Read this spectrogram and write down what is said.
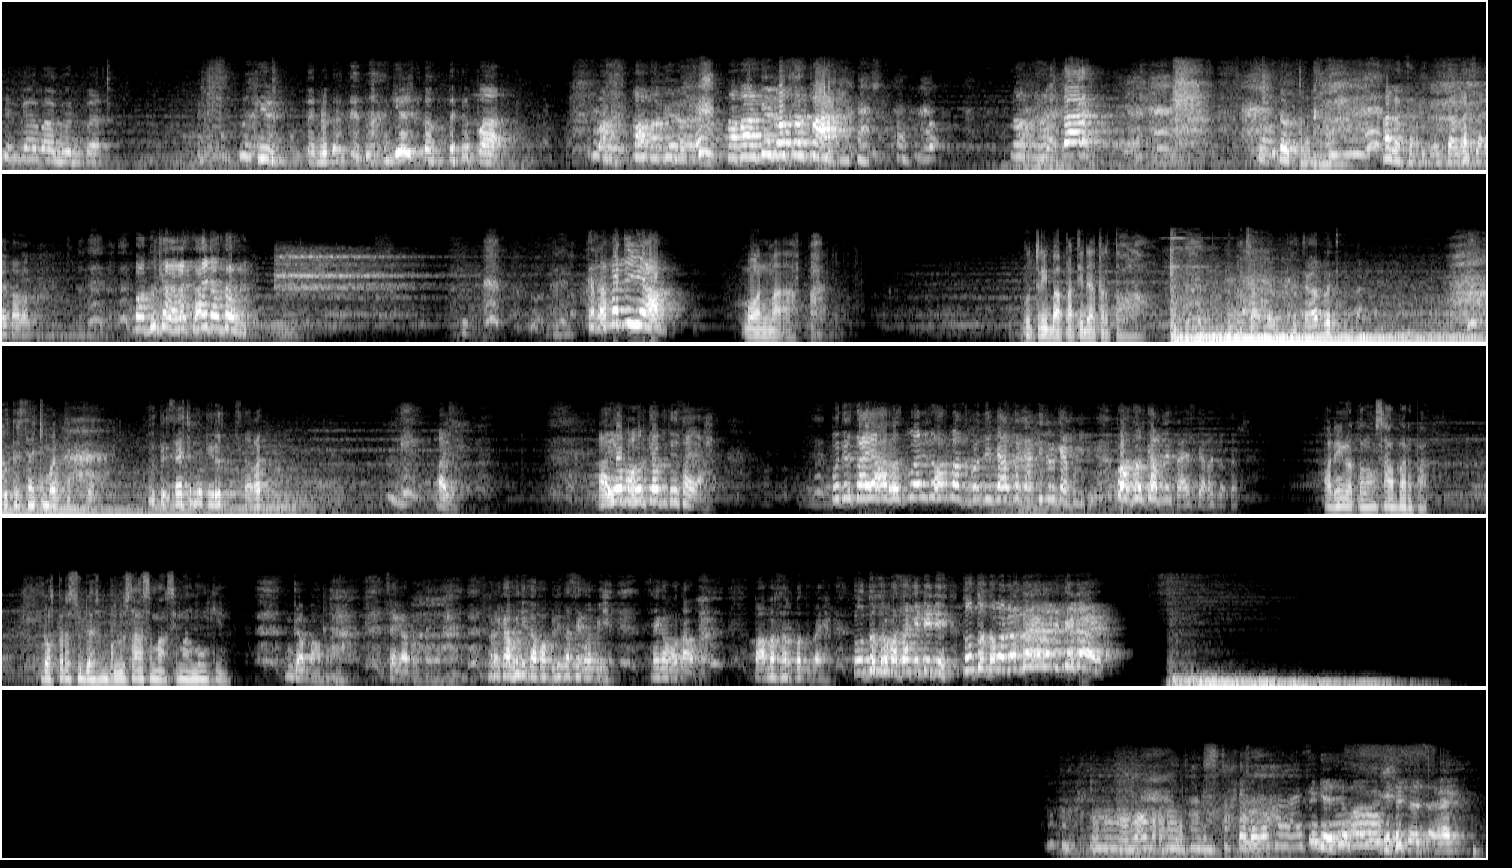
Keisha nggak bangun, Pak. Panggil dokter, panggil dokter, Pak. Pak, panggil dokter. Pak, panggil dokter, Pak. Dokter. Dokter. Anak saya, dokter. Anak saya, tolong. Bangunkan anak saya, dokter. Kenapa diam? Mohon maaf, Pak. Putri Bapak tidak tertolong. Jangan, jangan. Putri saya cuma tidur. Putri saya cuma tidur sekarang. Ayo. Ayo bangunkan putri saya. Putri saya harus mulai normal seperti biasa, gak tidur kayak begini. Bangunkan putri saya sekarang, dokter. Pak Dino tolong sabar Pak. Dokter sudah berusaha semaksimal mungkin. Enggak, Amar. Saya nggak percaya. Mereka punya kapabilitas yang lebih. Saya nggak mau tahu. Pak Amar harus saya. Tuntut rumah sakit ini. Tuntut semua dokter yang ada di sini. Astagfirullahaladzim. Iya, iya, Pak. Iya, sayang.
